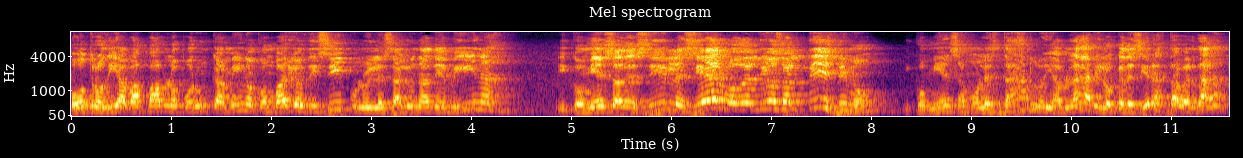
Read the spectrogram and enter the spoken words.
Otro día va Pablo por un camino con varios discípulos y le sale una divina y comienza a decirle, siervo del Dios Altísimo. Y comienza a molestarlo y hablar y lo que decía era esta verdad.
